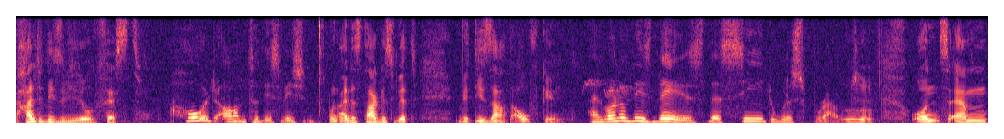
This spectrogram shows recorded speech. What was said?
halte diese Vision fest. Hold on to this vision. Und eines Tages wird, wird die Saat aufgehen. And one of these days, the seed will sprout. Mhm. Und, ähm,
